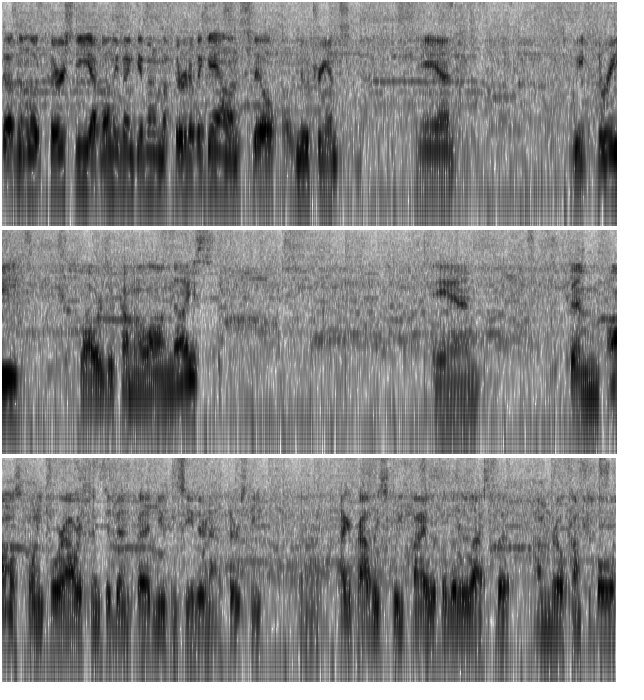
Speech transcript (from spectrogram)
Doesn't look thirsty. I've only been giving him a third of a gallon still of nutrients. And week three, flowers are coming along nice. And been almost 24 hours since they've been fed and you can see they're not thirsty. Uh, I could probably squeak by with a little less, but I'm real comfortable with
